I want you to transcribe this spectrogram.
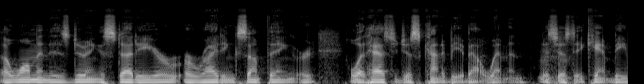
a woman is doing a study or, or writing something, or well, it has to just kind of be about women. It's mm-hmm. just, it can't be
